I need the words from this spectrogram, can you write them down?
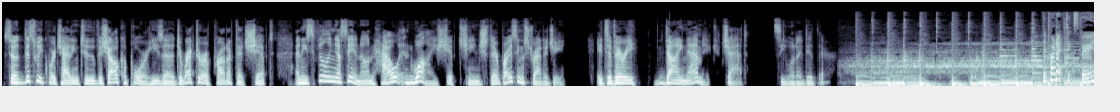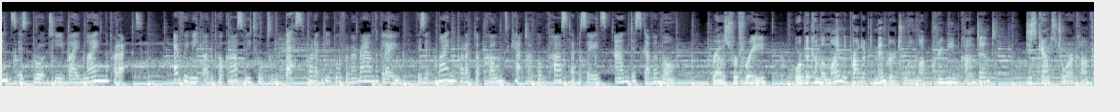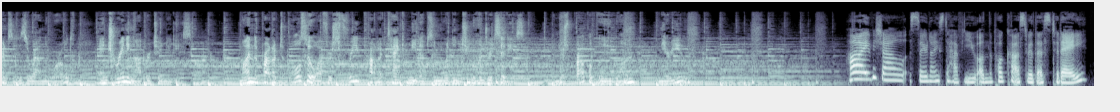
So this week we're chatting to Vishal Kapoor. He's a director of product at Shipt, and he's filling us in on how and why Shipt changed their pricing strategy. It's a very dynamic chat. See what I did there. The product experience is brought to you by Mind the Product. Every week on the podcast, we talk to the best product people from around the globe. Visit mindtheproduct.com to catch up on past episodes and discover more. Browse for free or become a Mind the Product member to unlock premium content, discounts to our conferences around the world, and training opportunities. Mind the Product also offers free Product Tank meetups in more than 200 cities, and there's probably one near you. Hi, Vishal. So nice to have you on the podcast with us today.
